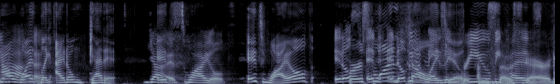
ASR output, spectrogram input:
How Yeah. what? Like I don't get it. Yeah, it's- it's, wild. It's wild. It'll, First and, one it'll be felt like amazing you. for you I'm so because scared.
